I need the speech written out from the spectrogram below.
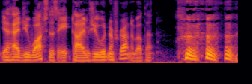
yeah had you watched this eight times you wouldn't have forgotten about that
